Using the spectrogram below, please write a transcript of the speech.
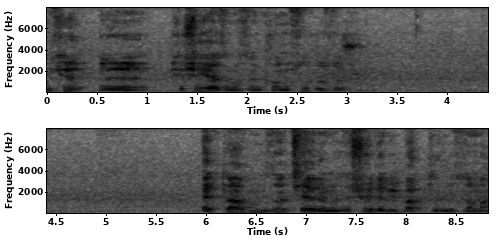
Bugünkü e, köşe yazımızın konusu huzur. Etrafımıza, çevremize şöyle bir baktığımız zaman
